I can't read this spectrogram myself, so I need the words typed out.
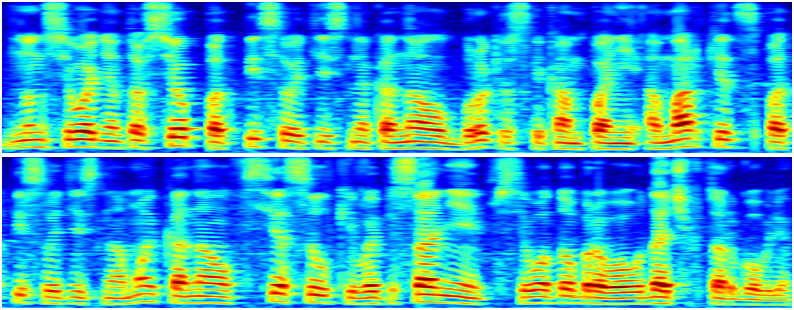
Ну на сегодня это все. Подписывайтесь на канал брокерской компании Amarkets, подписывайтесь на мой канал. Все ссылки в описании. Всего доброго, удачи в торговле.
